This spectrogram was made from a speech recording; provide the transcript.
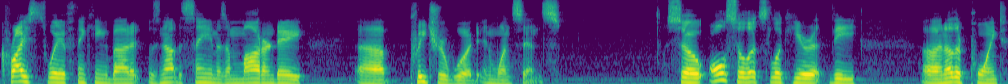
Christ's way of thinking about it was not the same as a modern day uh, preacher would in one sense. So also let's look here at the uh, another point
